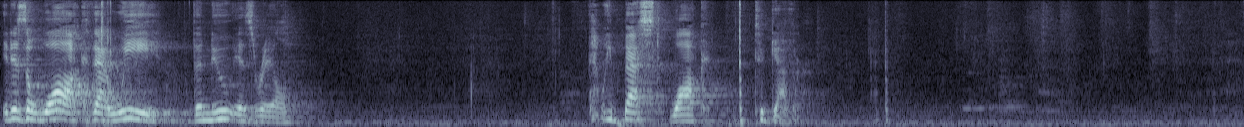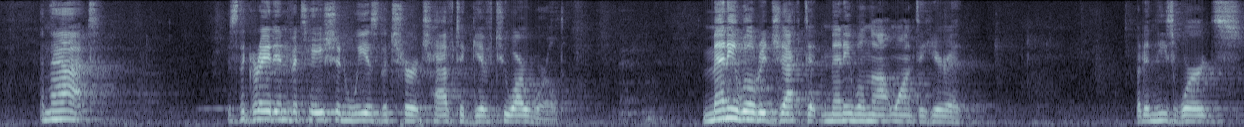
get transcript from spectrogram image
It is a walk that we, the new Israel, that we best walk together. And that is the great invitation we as the church have to give to our world. Many will reject it, many will not want to hear it. But in these words,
